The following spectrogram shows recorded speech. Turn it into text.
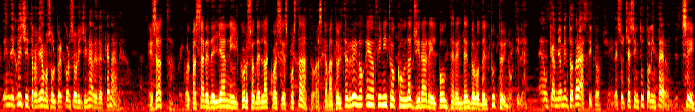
Quindi qui ci troviamo sul percorso originale del canale. Esatto. Col passare degli anni il corso dell'acqua si è spostato, ha scavato il terreno e ha finito con l'aggirare il ponte rendendolo del tutto inutile. È un cambiamento drastico è successo in tutto l'impero. Sì,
